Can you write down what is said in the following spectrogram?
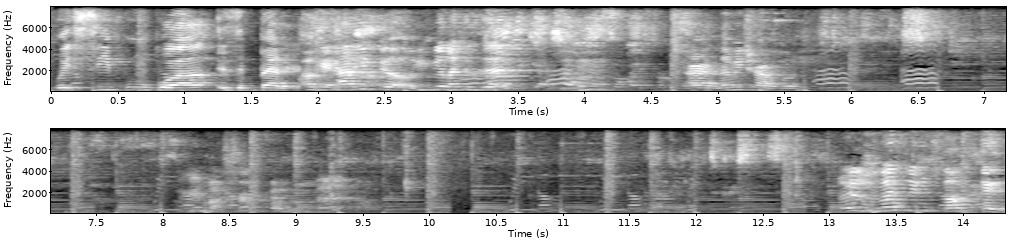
which seafood boil is it better. Okay, how do you feel? You feel like it's good? All right, let me try one. Something.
